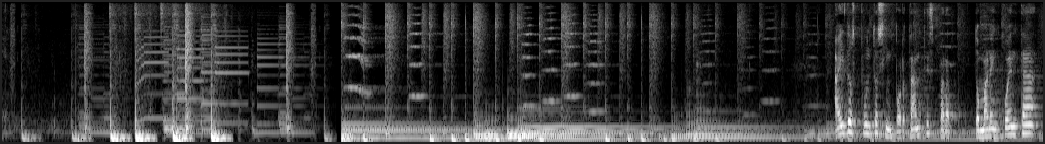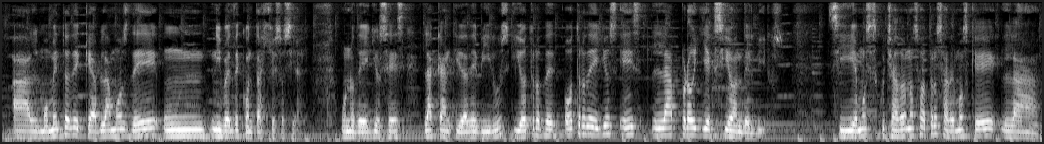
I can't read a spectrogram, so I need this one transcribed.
Hay dos puntos importantes para tomar en cuenta al momento de que hablamos de un nivel de contagio social. Uno de ellos es la cantidad de virus y otro de, otro de ellos es la proyección del virus. Si hemos escuchado nosotros, sabemos que la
